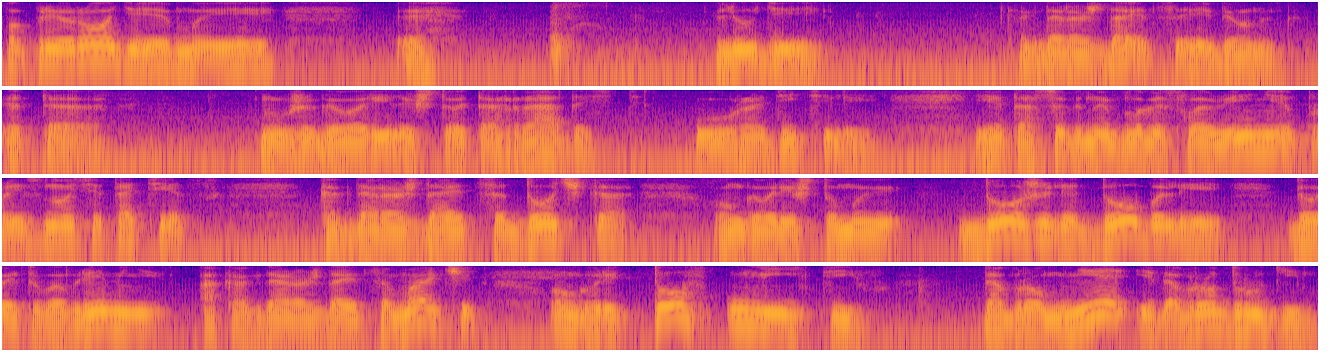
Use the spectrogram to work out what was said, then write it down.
по природе мы, э, люди, когда рождается ребенок, это, мы уже говорили, что это радость у родителей, и это особенное благословение произносит отец. Когда рождается дочка, он говорит, что мы дожили, добыли до этого времени, а когда рождается мальчик, он говорит «тов умейтив» – добро мне и добро другим.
